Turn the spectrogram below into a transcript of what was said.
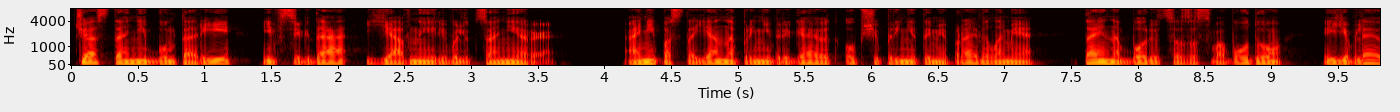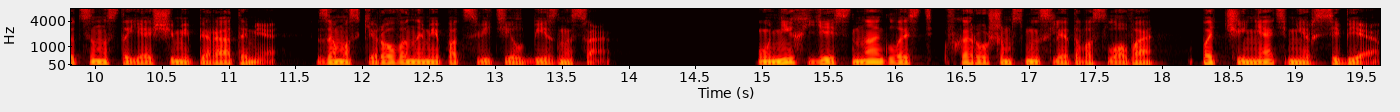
Часто они бунтари и всегда явные революционеры. Они постоянно пренебрегают общепринятыми правилами, тайно борются за свободу и являются настоящими пиратами, замаскированными под светил бизнеса. У них есть наглость, в хорошем смысле этого слова, подчинять мир себе,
